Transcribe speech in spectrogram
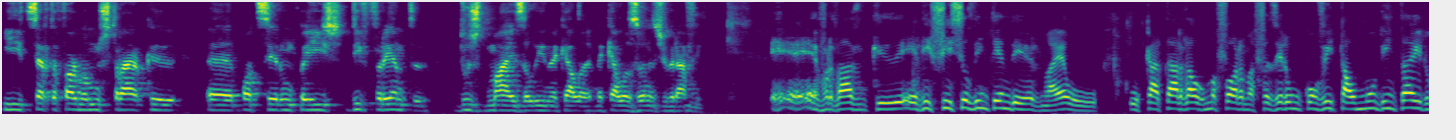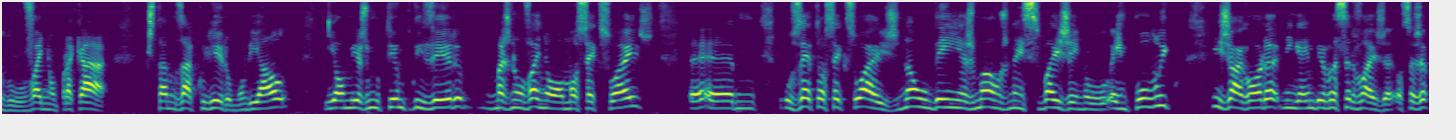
e de certa forma mostrar que uh, pode ser um país diferente dos demais ali naquela, naquela zona geográfica. É, é, verdade que é difícil de entender, não é? O, o Qatar, de alguma forma, fazer um convite ao mundo inteiro do venham para cá, que estamos a acolher o Mundial, e ao mesmo tempo dizer, mas não venham homossexuais, um, os heterossexuais não deem as mãos nem se beijem no, em público e já agora ninguém beba cerveja. Ou seja,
